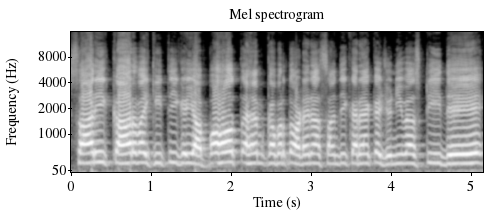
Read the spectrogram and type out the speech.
ਸਾਰੀ ਕਾਰਵਾਈ ਕੀਤੀ ਗਈ ਆ। ਬਹੁਤ ਅਹਿਮ ਖਬਰ ਤੁਹਾਡੇ ਨਾਲ ਸਾਂਝੀ ਕਰ ਰਿਹਾ ਕਿ ਯੂਨੀਵਰਸਿਟੀ ਦੇ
